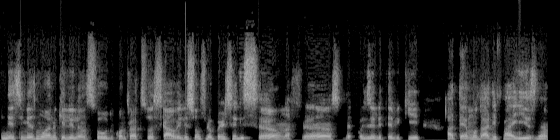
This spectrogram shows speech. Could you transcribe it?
E nesse mesmo ano que ele lançou do contrato social, ele sofreu perseguição na França, depois ele teve que até mudar de país, né?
